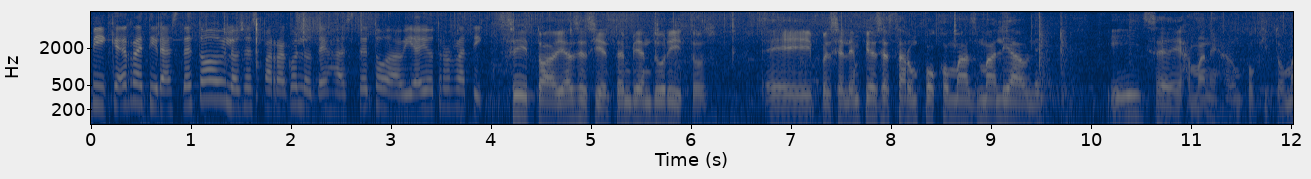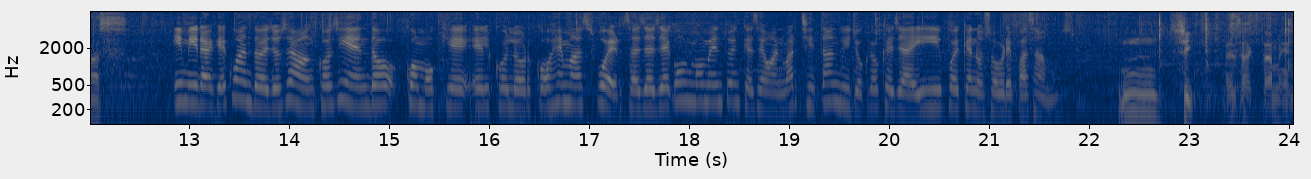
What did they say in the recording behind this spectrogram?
vi, que retiraste todo y los espárragos los dejaste todavía y otro ratito. Sí, todavía se sienten bien duritos. Eh, pues él empieza a estar un poco más maleable y se deja manejar un poquito más. Y mira que cuando ellos se van cociendo, como que el color coge más fuerza, ya llega un momento en que se van marchitando y yo creo que ya ahí fue que nos sobrepasamos. Mm, sí, exactamente.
